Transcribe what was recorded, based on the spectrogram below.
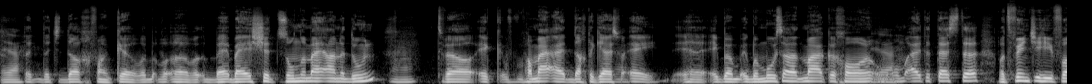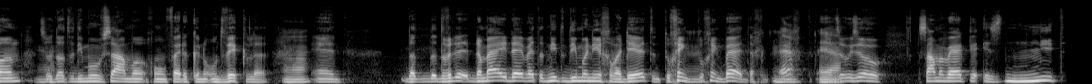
Ja. Dat, dat je dacht van, kill, ben je shit zonder mij aan het doen? Mhm. Terwijl ik, van mij uit dacht ik juist Ja. van, hé, hey, ik, ben, ik ben moves aan het maken gewoon Ja. om, om uit te testen. Wat vind je hiervan? Ja. Zodat we die moves samen gewoon verder kunnen ontwikkelen. En dat, dat, naar mijn idee werd dat niet op die manier gewaardeerd. En toen ging, Mhm. toen ging ik bad. Dacht ik, Mhm. echt? En sowieso, samenwerken is niet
